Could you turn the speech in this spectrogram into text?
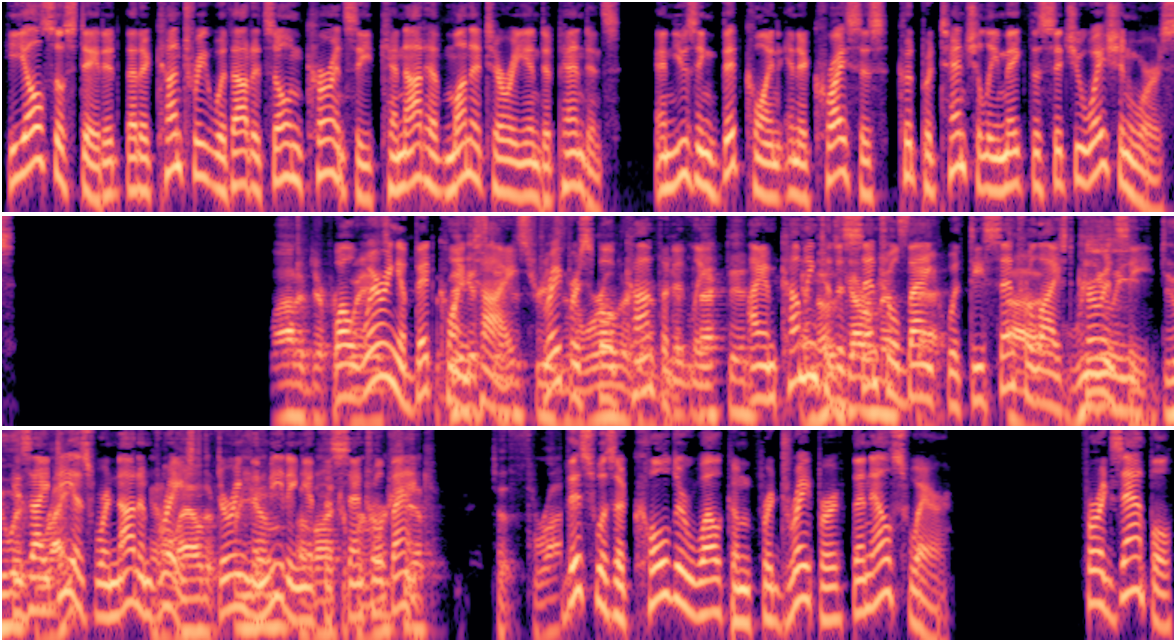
He also stated that a country without its own currency cannot have monetary independence, and using Bitcoin in a crisis could potentially make the situation worse. While ways. wearing a Bitcoin tie, Draper spoke are gonna be confidently I am coming to the central bank with uh, decentralized really currency. His ideas were not embraced during the meeting at the central bank. This was a colder welcome for Draper than elsewhere. For example,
